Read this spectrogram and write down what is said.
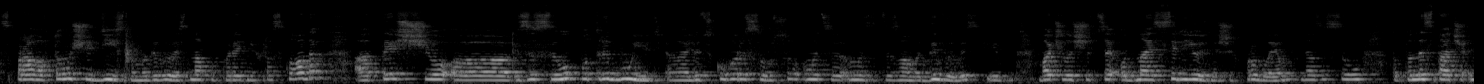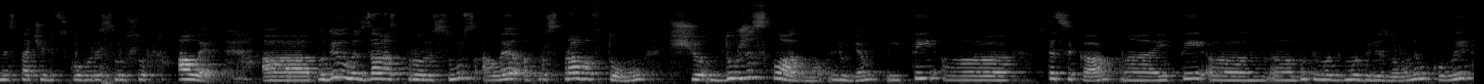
справа в тому, що дійсно ми дивились на попередніх розкладах, те, що е, ЗСУ потребують е, людського ресурсу. Ми це ми це з вами дивились і бачили, що це одна із серйозніших проблем для ЗСУ, тобто нестача, нестача людського ресурсу. Але подивимось зараз про ресурс, але справа в тому, що дуже складно людям йти е, в ТЦК, е, йти е, е, бути мобілізованим, коли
